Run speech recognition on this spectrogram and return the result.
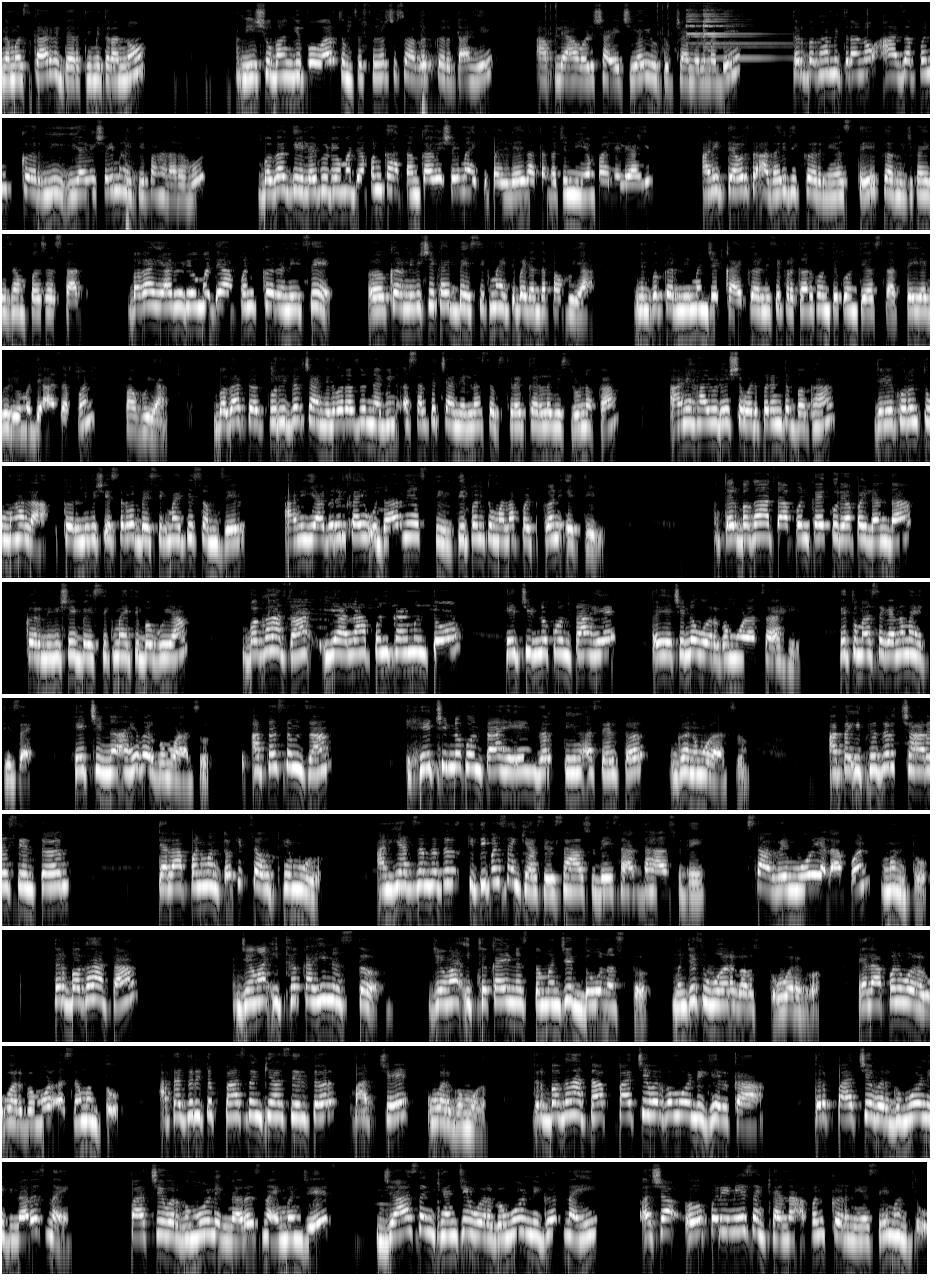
नमस्कार विद्यार्थी मित्रांनो. मी शुभांगी पवार तुमचं सहर्ष स्वागत करत आहे आपल्या आवड शाळेची या युट्यूब चॅनलमध्ये तर बघा मित्रांनो आज आपण करणी याविषयी माहिती पाहणार आहोत. बघा गेल्या व्हिडिओमध्ये आपण घातांकाविषयी माहिती पाहिली आहे घातांकाचे नियम पाहिलेले आहेत. आणि त्यावरच आधारित ही करणी असते. करणीचे काही एक्झाम्पल्स असतात. बघा या व्हिडिओमध्ये आपण करणीचे करणीविषयी काही बेसिक माहिती पहिल्यांदा पाहूया. नेमकं करणी म्हणजे काय? करणीचे प्रकार कोणते कोणते असतात? ते या व्हिडिओमध्ये आज आपण पाहूया. बघा तत्पूर्वी जर चॅनेलवर अजून नवीन असाल तर चॅनेलला सबस्क्राईब करायला विसरू नका. आणि हा व्हिडिओ शेवटपर्यंत बघा जेणेकरून तुम्हाला कर्णीविषयी सर्व बेसिक माहिती समजेल आणि यावरील काही उदाहरणे असतील ती पण तुम्हाला पटकन येतील. तर बघा आता आपण काय करूया? पहिल्यांदा कर्णीविषयी बेसिक माहिती बघूया. बघा आता याला आपण काय म्हणतो? हे चिन्ह कोणतं आहे? तर हे चिन्ह वर्गमुळाचं आहे. हे तुम्हाला सगळ्यांना माहितीच आहे. हे चिन्ह आहे वर्गमुळाचं. आता समजा हे चिन्ह कोणतं आहे? जर तीन असेल तर घनमुळाचं. आता इथं जर चार असेल तर त्याला आपण म्हणतो की चौथे मूळ. आणि यात समजा जर किती पण संख्या असेल सहा असू दे सात दहा असू दे सहावे मूळ याला आपण म्हणतो. तर बघा आता जेव्हा इथं काही नसतं जेव्हा इथं काही नसतं म्हणजे दोन असतं म्हणजेच वर्ग असतो वर्ग. याला आपण वर्ग वर्गमूळ असं म्हणतो. आता जर इथं पाच संख्या असेल तर पाचशे वर्गमूळ. तर बघा आता पाचशे वर्गमूळ निघेल का? तर पाचशे वर्गमूळ निघणारच नाही. पाचशे वर्गमूळ निघणारच नाही. म्हणजेच ज्या संख्यांचे वर्गमूळ निघत नाही अशा अपरिमेय संख्यांना आपण करणी असे म्हणतो.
